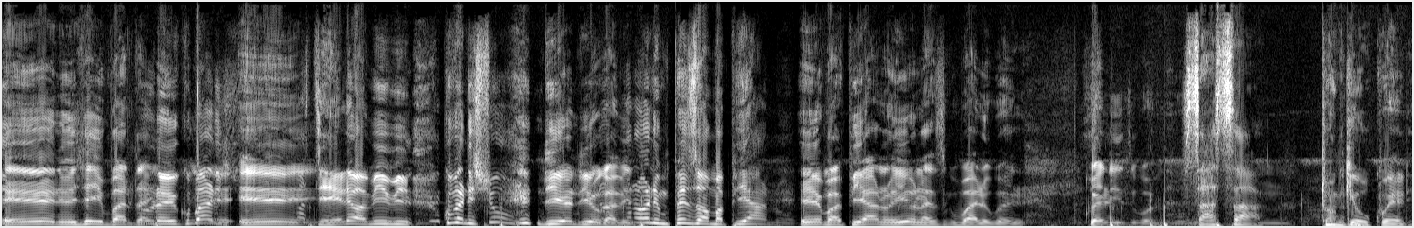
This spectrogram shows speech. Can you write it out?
Eh, nimeshaipata. Unaikubali? Eh, eh, Sielewa mimi. Kumbe ni show. ndio ndio kabisa. Wewe ni mpenzi wa mapiano. Eh, mapiano hiyo nazikubali kweli. Kweli ziko vizuri. Sasa tuongee ukweli.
